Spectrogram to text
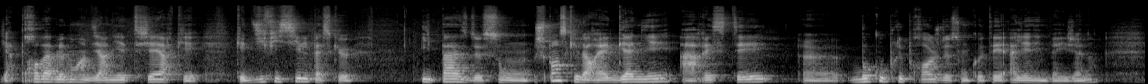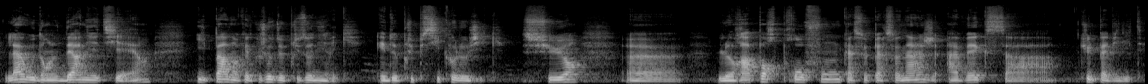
Il y a probablement un dernier tiers qui est, qui est difficile parce que il passe de son. Je pense qu'il aurait gagné à rester euh, beaucoup plus proche de son côté Alien Invasion, là où dans le dernier tiers, il part dans quelque chose de plus onirique et de plus psychologique sur euh, le rapport profond qu'a ce personnage avec sa culpabilité.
